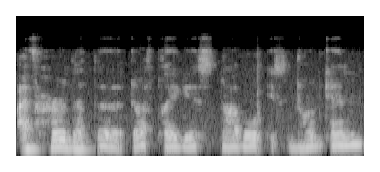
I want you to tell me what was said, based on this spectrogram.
I've heard that the Darth Plagueis novel is non-canon,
